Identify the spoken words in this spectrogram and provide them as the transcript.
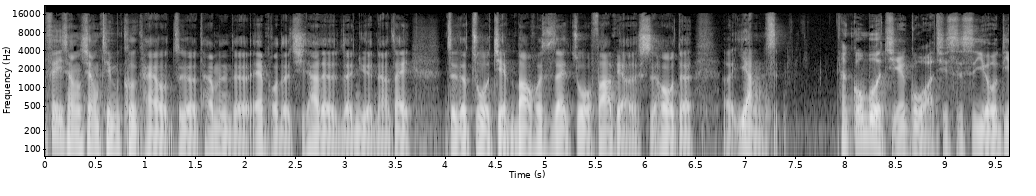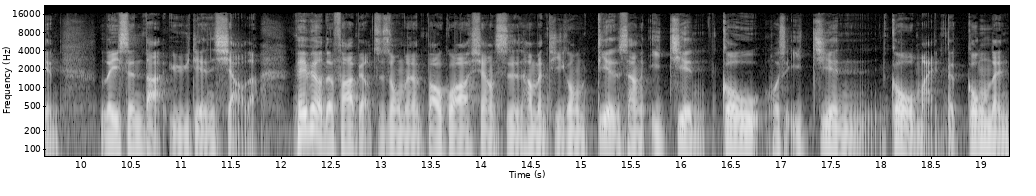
非常像 Tim Cook 还有这个他们的 Apple 的其他的人员呢、在这个做简报或是在做发表的时候的呃样子，它公布的结果啊，其实是有点雷声大雨点小了。PayPal 的发表之中呢，包括像是他们提供电商一键购物或是一键购买的功能，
